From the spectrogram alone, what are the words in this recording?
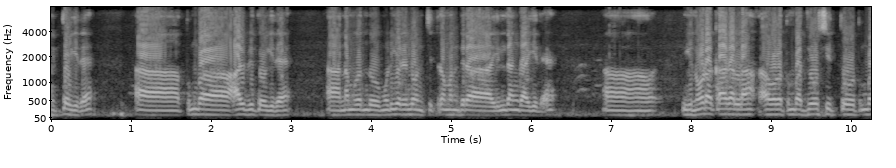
ನಿಂತೋಗಿದೆ. ತುಂಬ ಹಾಳು ಬಿದ್ದೋಗಿದೆ ನಮಗೊಂದು ಮುಡಿಗೆರೆಯಲ್ಲಿ ಒಂದು ಚಿತ್ರಮಂದಿರ ಇಲ್ದಂಗಾಗಿದೆ. ಈಗ ನೋಡೋಕ್ಕಾಗಲ್ಲ ಅವಾಗ ತುಂಬಾ ಜೋಸ್ ಇತ್ತು, ತುಂಬಾ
